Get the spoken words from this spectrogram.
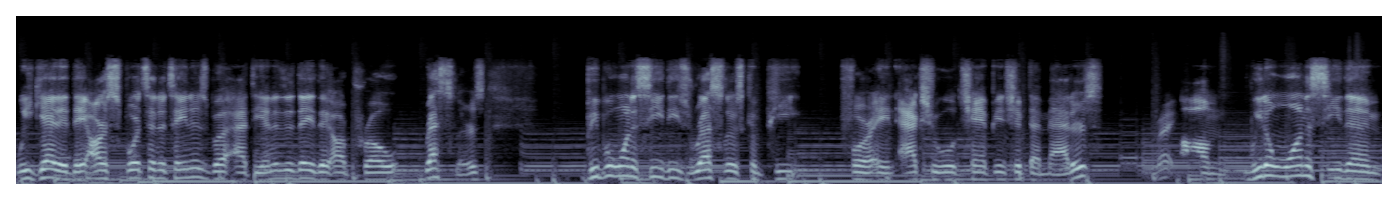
We get it. They are sports entertainers, but at the end of the day, they are pro wrestlers. People want to see these wrestlers compete for an actual championship that matters. Right. Um, we don't want to see them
